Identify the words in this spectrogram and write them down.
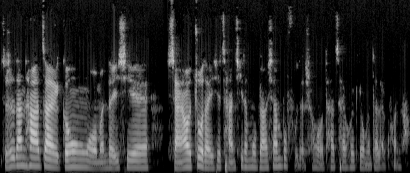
只是当他在跟我们的一些。想要做的一些长期的目标相不符的时候，它才会给我们带来困扰。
